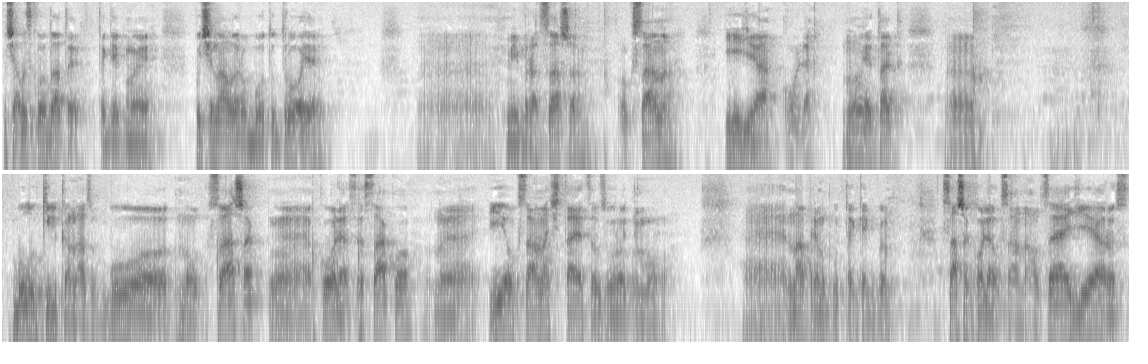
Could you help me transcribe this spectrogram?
Почали складати, так як ми починали роботу троє. Мій брат Саша, Оксана і я Коля. Ну і так було кілька назв. Було ну, Саша, е, Коля це Сако, е, і Оксана читається в зворотньому е, напрямку, так якби Саша Коля Оксана. Оце є роз,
